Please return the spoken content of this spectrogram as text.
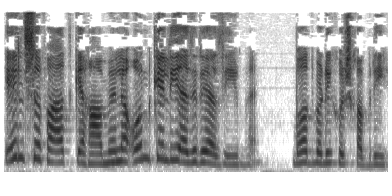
ان صفات کے حامل ہیں، ان کے لیے ازر عظیم ہے۔ بہت بڑی خوشخبری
